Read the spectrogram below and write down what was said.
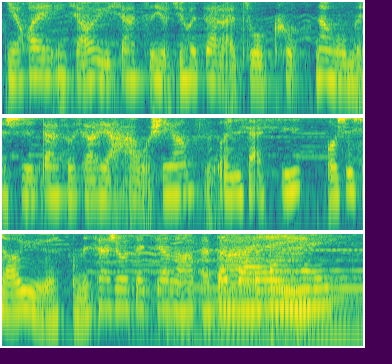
也欢迎小雨下次有机会再来做客。那我们是大俗小雅，我是央子，我是小溪，我是小雨，我们下周再见了，拜拜拜。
